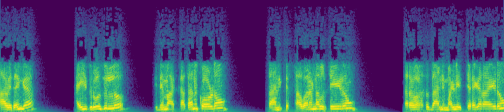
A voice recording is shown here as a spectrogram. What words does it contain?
ఆ విధంగా ఐదు రోజుల్లో సినిమా కథ అనుకోవడం దానికి సవరణలు చేయడం తర్వాత దాన్ని మళ్ళీ తిరగరాయడం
